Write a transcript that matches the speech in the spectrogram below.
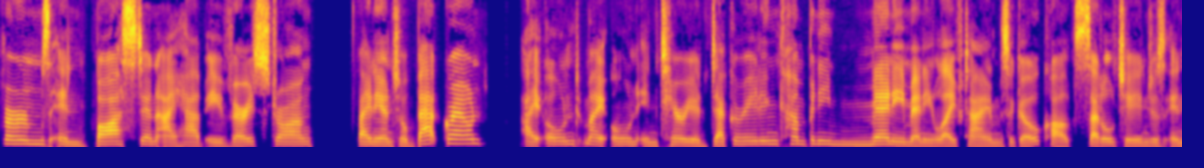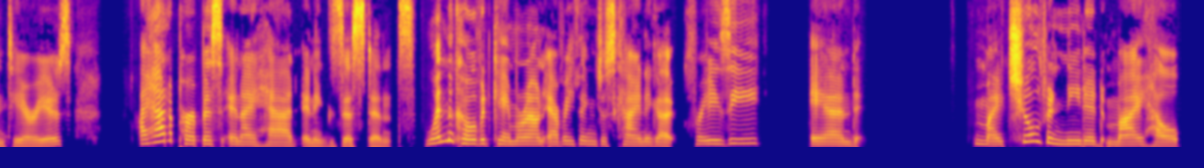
firms in Boston. I have a very strong financial background. I owned my own interior decorating company many, many lifetimes ago called Subtle Changes Interiors. I had a purpose and I had an existence. When the COVID came around, everything just kind of got crazy. And my children needed my help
